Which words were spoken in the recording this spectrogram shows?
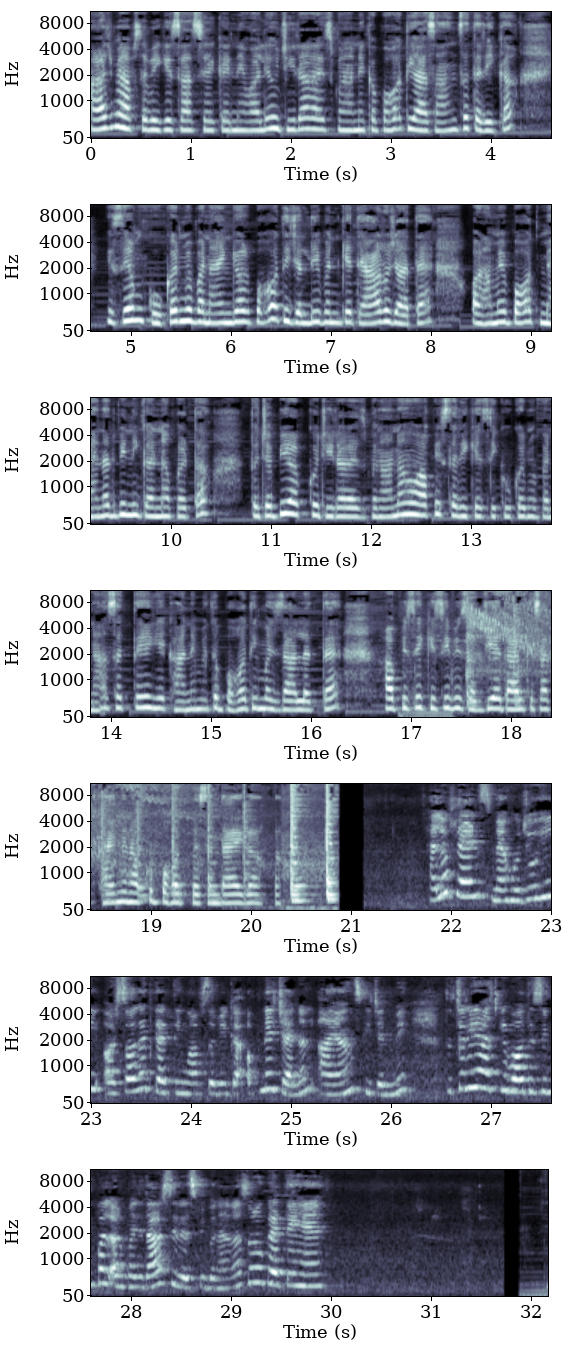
आज मैं आप सभी के साथ शेयर करने वाली हूँ जीरा राइस बनाने का बहुत ही आसान सा तरीका। इसे हम कुकर में बनाएँगे और बहुत ही जल्दी बन के तैयार हो जाता है और हमें बहुत मेहनत भी नहीं करना पड़ता। तो जब भी आपको जीरा राइस बनाना हो, आप इस तरीके से कुकर में बना सकते हैं। ये खाने में तो बहुत ही मज़ेदार लगता है। आप इसे किसी भी सब्ज़ी या दाल के साथ खाएँगे ना आपको बहुत पसंद आएगा। फ्रेंड्स मैं हूँ जूही और स्वागत करती हूँ आप सभी का अपने चैनल आयांस किचन में। तो चलिए आज की बहुत ही सिंपल और मज़ेदार सी रेसिपी बनाना शुरू करते हैं।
